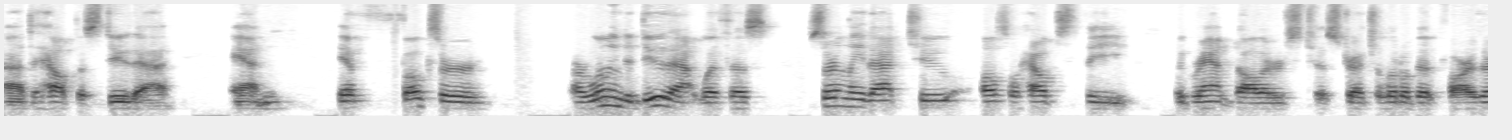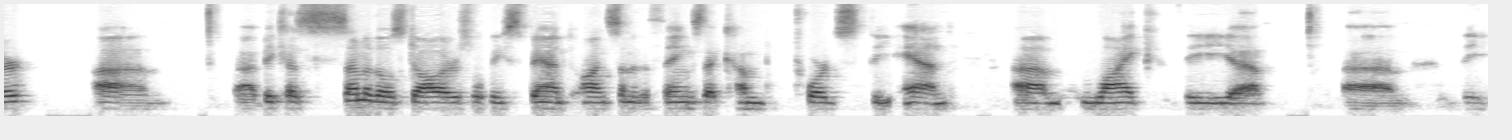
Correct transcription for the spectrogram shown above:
uh, to help us do that. And if folks are, are willing to do that with us, certainly that too also helps the the grant dollars to stretch a little bit farther. Um, uh, because some of those dollars will be spent on some of the things that come towards the end, um, like the uh, um, the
